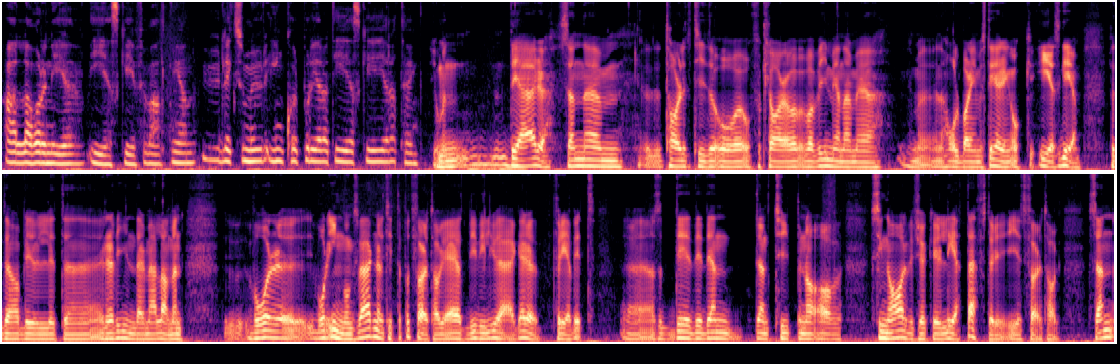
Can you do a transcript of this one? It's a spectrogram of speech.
Alla har en ESG i förvaltningen. Hur, liksom, hur inkorporerat ESG i era tänk? Jo men det är det. Sen ehm, tar det lite tid att, förklara vad, vad vi menar med, med en hållbar investering och ESG. För det har blivit lite ravin däremellan. Men eh, vår, eh, vår ingångsvärde när vi tittar på ett företag är att vi vill ju äga det för evigt. Eh, Alltså det, det är den, den typen av signal vi försöker leta efter i ett företag. Sen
